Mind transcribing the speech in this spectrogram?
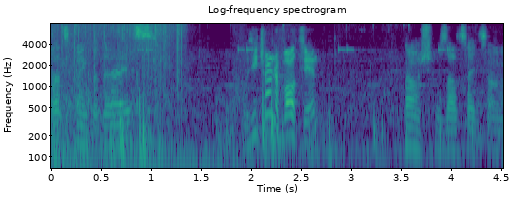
That's bank with that. Nice. Was he trying to vault in? No, she was outside sunrise.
